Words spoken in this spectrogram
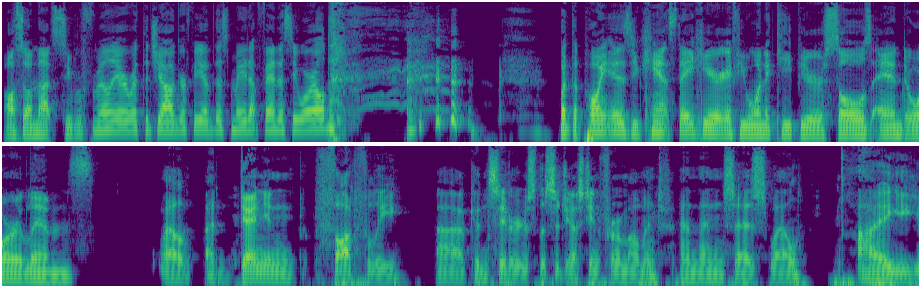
Also, I'm not super familiar with the geography of this made-up fantasy world. but the point is, you can't stay here if you want to keep your souls and or limbs. Well, uh, Danyon thoughtfully uh, considers the suggestion for a moment and then says, "Well, I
